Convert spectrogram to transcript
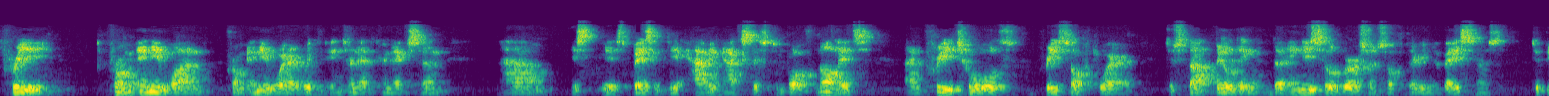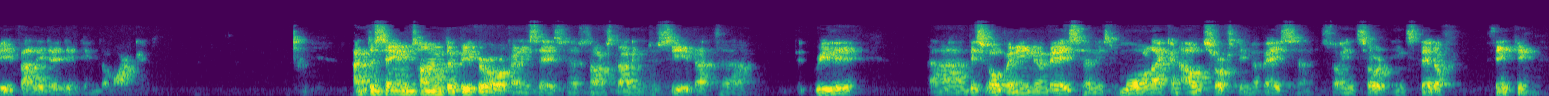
free from anyone from anywhere with internet connection. Um, is, is basically having access to both knowledge and free tools, free software to start building the initial versions of their innovations to be validated in the market. At the same time, the bigger organizations are starting to see that uh, really uh, this open innovation is more like an outsourced innovation. So in sort, instead of thinking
